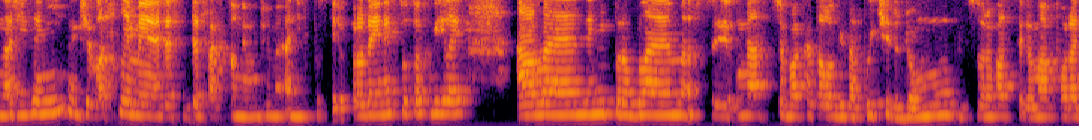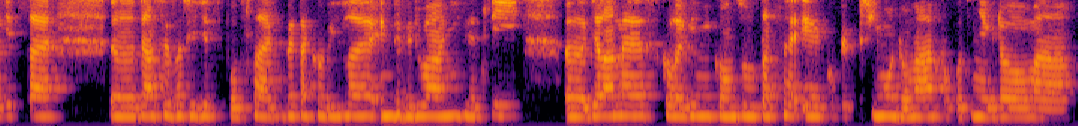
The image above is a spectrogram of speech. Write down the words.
nařízení, takže vlastně my je de, facto nemůžeme ani vpustit do prodejny v tuto chvíli, ale není problém si u nás třeba katalogy zapůjčit domů, vzorovat si doma, poradit se, eh, dá se zařídit spousta jakoby takovýchhle individuálních věcí. Eh, děláme s kolegyní konzultace i jakoby přímo doma, pokud někdo má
